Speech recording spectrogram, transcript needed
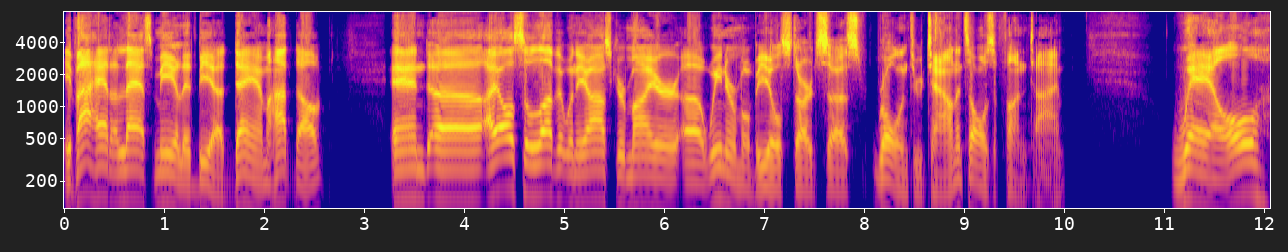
if I had a last meal, it'd be a damn hot dog. And uh, I also love it when the Oscar Mayer uh, Wienermobile starts uh, rolling through town. It's always a fun time. Well,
